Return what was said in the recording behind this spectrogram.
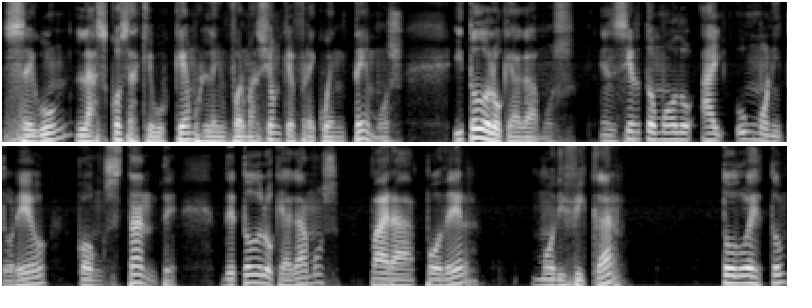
según las cosas que busquemos, la información que frecuentemos y todo lo que hagamos. En cierto modo hay un monitoreo constante de todo lo que hagamos para poder modificar todo esto,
